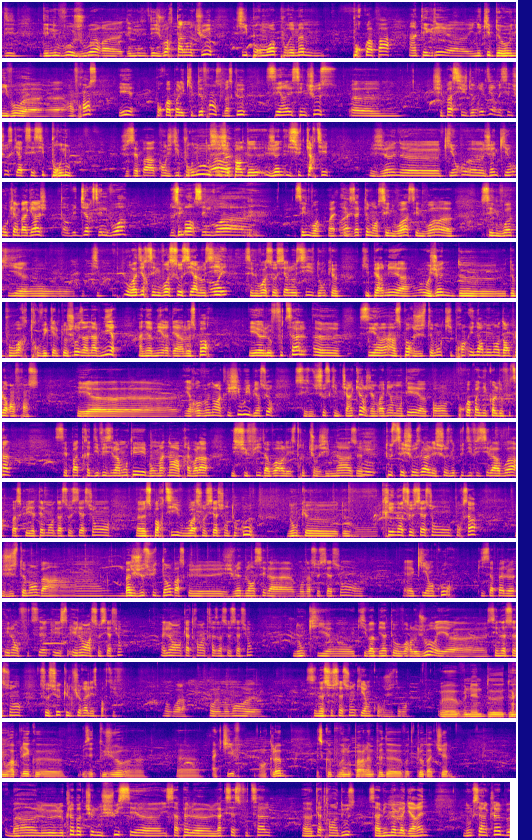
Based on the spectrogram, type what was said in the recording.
des, nouveaux joueurs, euh, des, joueurs talentueux qui, pour moi, pourraient même, pourquoi pas, intégrer euh, une équipe de haut niveau en France et pourquoi pas l'équipe de France parce que c'est un- c'est une chose, euh, je sais pas si je devrais le dire, mais c'est une chose qui est accessible pour nous. Je sais pas, quand je dis pour nous, Ouais, je- parle de jeunes issus de quartier, jeunes, euh, qui ont, euh, jeunes qui ont aucun bagage. T'as envie de dire que c'est une voie? Le sport, c'est une voie. C'est une voix, ouais, Ouais. exactement. C'est une voix, c'est une voix, euh, c'est une qui, euh, qui, on va dire, c'est une voie sociale aussi. Oui. C'est une voie sociale aussi, donc euh, qui permet euh, aux jeunes de, de pouvoir trouver quelque chose, un avenir, un avenir derrière le sport. Et euh, le futsal, euh, c'est un, un sport justement qui prend énormément d'ampleur en France. Et, euh, et revenant à Clichy, oui, bien sûr, c'est une chose qui me tient à cœur. J'aimerais bien monter, euh, pour- pourquoi pas une école de futsal c'est pas très difficile à monter. Bon, maintenant, après, voilà, il suffit d'avoir les structures gymnases, Mm. toutes ces choses-là, les choses les plus difficiles à avoir, parce qu'il y a tellement d'associations euh, sportives ou associations tout court. Donc, euh, de vous créer une association pour ça, justement, ben, ben, je suis dedans parce que je viens de lancer la, mon association euh, qui est en cours, qui s'appelle Futsal, Élan Association, Élan 93 Association. Donc qui, euh, qui va bientôt voir le jour. Et euh, c'est une association socio-culturelle et sportive. Donc voilà, pour le moment, euh, c'est une association qui est en cours justement. Vous venez de, de nous rappeler que vous êtes toujours actif en club. Est-ce que vous pouvez nous parler un peu de votre club actuel? Ben, le, le club actuel où je suis, c'est, il s'appelle l'Access Futsal euh, 92. C'est à Villeneuve-la-Garenne. Donc c'est un club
